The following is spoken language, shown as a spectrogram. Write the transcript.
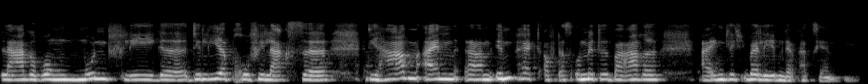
Lagerung, Mundpflege, Delirprophylaxe, die haben einen ähm, Impact auf das unmittelbare eigentlich Überleben der Patienten.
